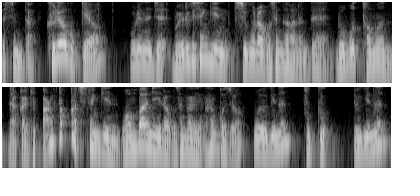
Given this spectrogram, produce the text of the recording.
했습니다. 그려볼게요. 우리는 이제 뭐 이렇게 생긴 지구라고 생각하는데 로보텀은 약간 이렇게 빵떡같이 생긴 원반이라고 생각한 거죠. 뭐 여기는 북극, 여기는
